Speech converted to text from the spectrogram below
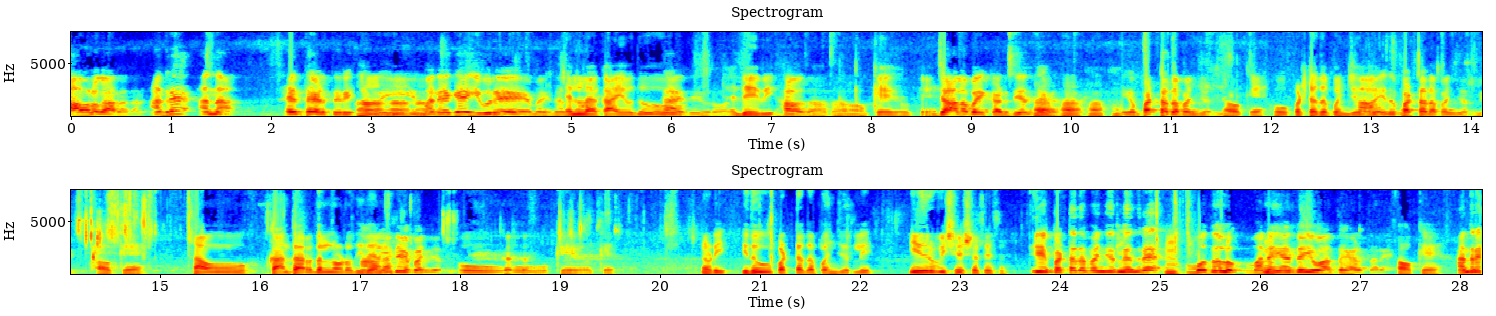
ಕಾವಲುಗಾರ ಅಂದ್ರೆ ಅನ್ನ ಎಂತ ಹೇಳ್ತೀರಿ. ಈ ಮನೆಗೆ ಇವರೇ ಎಲ್ಲ ಕಾಯೋದು ದೇವಿ. ದೇವಿ ಓಕೆ ಓಕೆ. ಜಾಲ ಬೈಕ್ ಕಡ್ದಿ ಅಂತ ಹೇಳಿ ಹಾ ಹಾ ಹಾ. ಈಗ ಪಟ್ಟದ ಪಂಜರ್ಲಿ. ಓಕೆ. ಓ ಪಟ್ಟದ ಪಂಜುರ್ಲಿ. ಇದು ಪಟ್ಟದ ಪಂಜರ್ಲಿ. ಓಕೆ. ನಾವು ಕಾಂತಾರದಲ್ಲಿ ನೋಡೋದು ಇದೆ ಇದೇ ಪಂಜರ್ಲಿ. ಓ ಓಕೆ ಓಕೆ. ನೋಡಿ ಇದು ಪಟ್ಟದ ಪಂಜುರ್ಲಿ. ಇದ್ರ ವಿಶೇಷತೆ ಸರ್? ಈ ಪಟ್ಟದ ಪಂಜಿರ್ಲಿ ಅಂದ್ರೆ ಮೊದಲು ಮನೆಯ ದೈವ ಅಂತ ಹೇಳ್ತಾರೆ. ಓಕೆ. ಅಂದ್ರೆ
